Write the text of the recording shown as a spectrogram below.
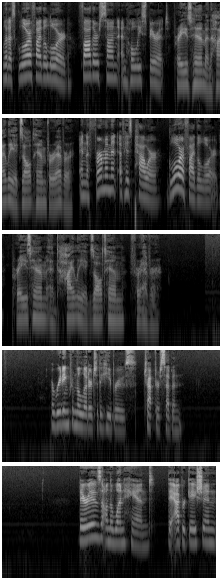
Let us glorify the Lord, Father, Son, and Holy Spirit. Praise him and highly exalt him forever. In the firmament of his power, glorify the Lord. Praise him and highly exalt him forever. A reading from the letter to the Hebrews, chapter 7. There is, on the one hand, the abrogation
